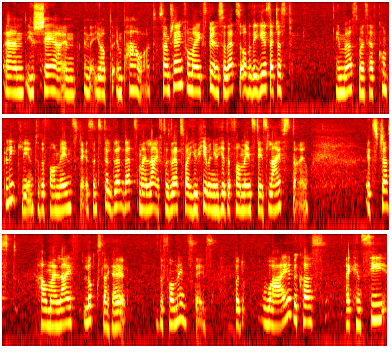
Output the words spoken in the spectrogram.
and you share and, and you're empowered. So I'm sharing from my experience. So that's over the years I just immersed myself completely into the Four Mainstays and still that, that's my life. So that's why you hear when you hear the Four Mainstays lifestyle. It's just how my life looks like I, the Four Mainstays. But why? Because I can see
